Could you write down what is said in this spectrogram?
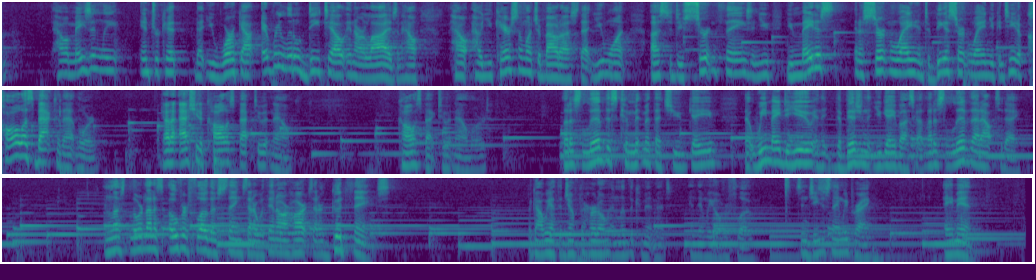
how amazingly intricate that you work out every little detail in our lives and how, how, how you care so much about us that you want us to do certain things and you, you made us in a certain way and to be a certain way and you continue to call us back to that, Lord. God, I ask you to call us back to it now. Call us back to it now, Lord. Let us live this commitment that you gave, that we made to you, and the, the vision that you gave us, God. Let us live that out today. And let, Lord, let us overflow those things that are within our hearts that are good things. But God, we have to jump the hurdle and live the commitment, and then we overflow. It's in Jesus' name we pray. Amen.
